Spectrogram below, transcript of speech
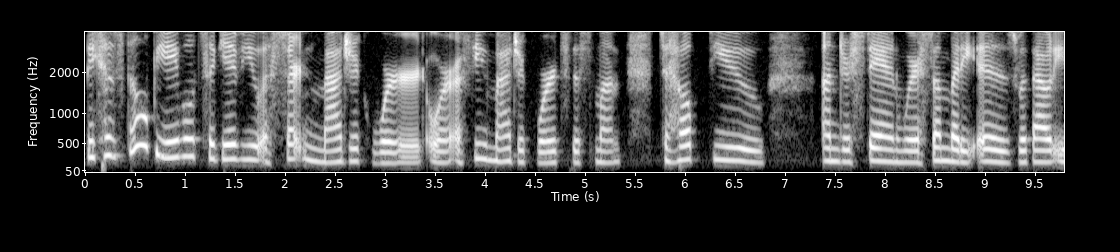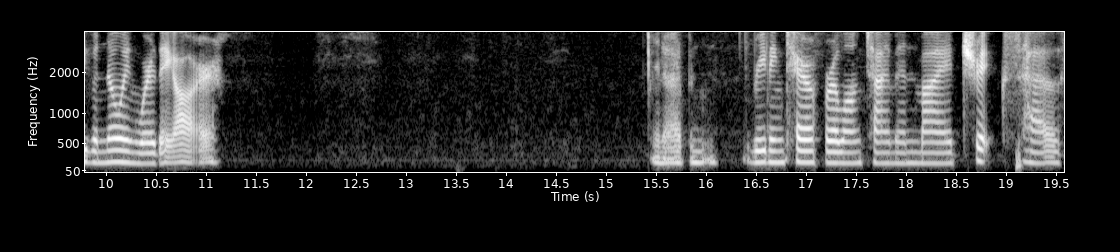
because they'll be able to give you a certain magic word or a few magic words this month to help you understand where somebody is without even knowing where they are. You know, I've been reading tarot for a long time, and my tricks have,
